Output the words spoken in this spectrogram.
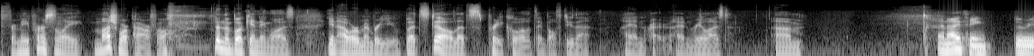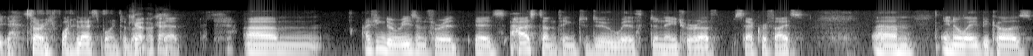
for me personally, much more powerful than the book ending was in "I'll Remember You." But still, that's pretty cool that they both do that. I hadn't I hadn't realized. Um, and I think the re- sorry, one last point about okay. that. Um, I think the reason for it is has something to do with the nature of sacrifice, um, in a way, because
